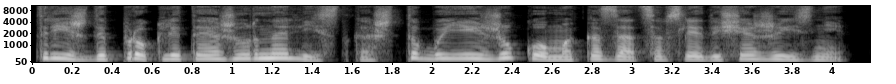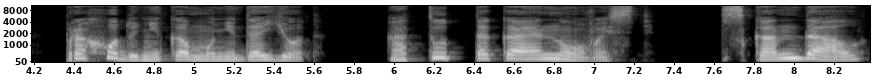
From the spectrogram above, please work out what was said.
трижды проклятая журналистка, чтобы ей жуком оказаться в следующей жизни. Проходу никому не дает. А тут такая новость. Скандал.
